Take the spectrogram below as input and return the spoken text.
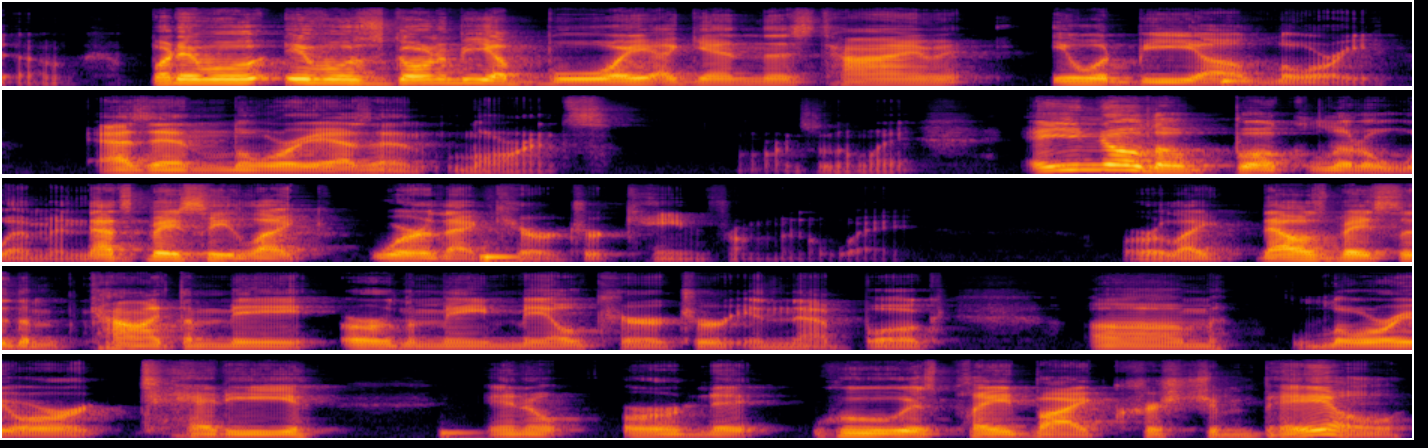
So, but it will it was going to be a boy again this time. It would be uh Lori, as in Lori, as in Lawrence. Lawrence in a way. And you know the book Little Women. That's basically like where that character came from in a way. Or like that was basically the kind of like the main or the main male character in that book. Um Lori or Teddy in or who is played by Christian Bale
